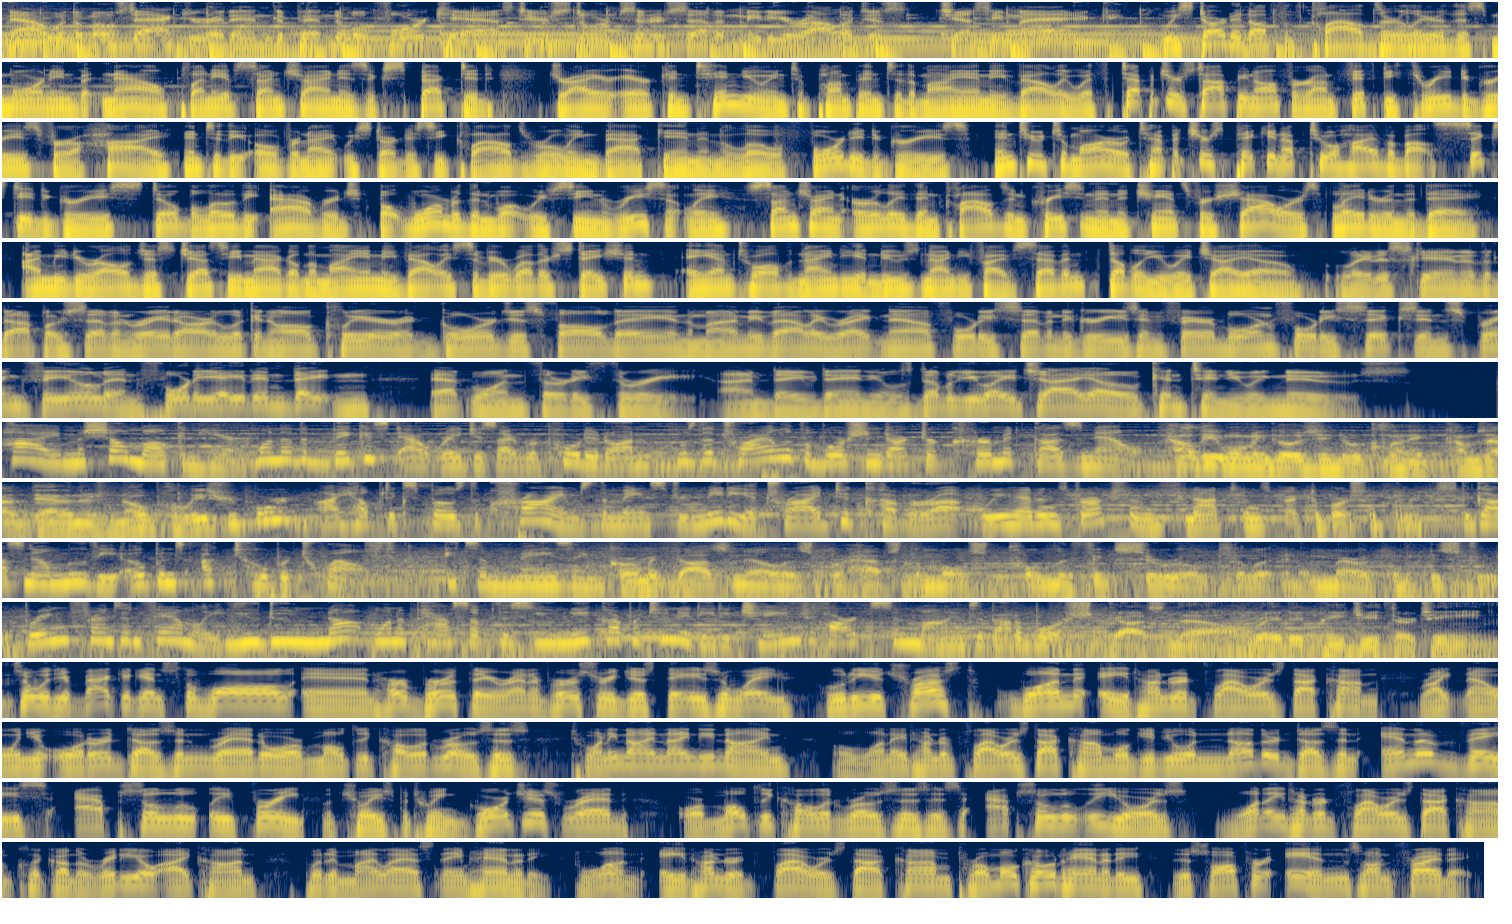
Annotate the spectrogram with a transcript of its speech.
Now, with the most accurate and dependable forecast, here's Storm Center 7 meteorologist Jesse Maag. We started off with clouds earlier this morning, but now plenty of sunshine is expected. Drier air continuing to pump into the Miami Valley with temperatures topping off around 53 degrees for a high. Into the overnight, we start to see clouds rolling back in and a low of 40 degrees. Into tomorrow, temperatures picking up to a high of about 60 degrees, still below the average, but warmer than what we've seen recently. Sunshine early, then clouds increasing and a chance for showers later in the day. I'm meteorologist Jesse Maag on the Miami Valley Severe Weather Station, AM 1290 and News 95.7, WHIO. Latest scan of the Doppler 7 radar looking all clear. A gorgeous fall day in the Miami Valley right now. 47 degrees in Fairborn, 46 in Springfield, and 48 in Dayton at 133. I'm Dave Daniels, WHIO Continuing News. Hi, Michelle Malkin here. One of the biggest outrages I reported on was the trial of abortion doctor Kermit Gosnell. Healthy woman goes into a clinic, comes out dead, and there's no police report? I helped expose the crimes the mainstream media tried to cover up. We had instructions not to inspect abortion clinics. The Gosnell movie opens October 12th. It's amazing. Kermit Gosnell is perhaps the most prolific serial killer in American history. Bring friends and family. You do not want to pass up this unique opportunity to change hearts and minds about abortion. Gosnell, rated PG 13. So, with your back against the wall and her birthday or anniversary just days away, who do you trust? 1 800 flowers.com. Right now, when you order a dozen red or multicolored roses, $29.99, or 1 800 flowers.com will give you another dozen and a vase absolutely free. The choice between gorgeous red or multicolored roses is absolutely yours. 1 800 flowers.com. Click on the radio icon, put in my last name, Hannity. 1 800 flowers.com, promo code Hannity. This offer ends on Friday.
